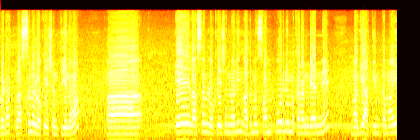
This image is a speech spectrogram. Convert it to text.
ගොඩක් ලස්සන ලොකේෂන් තියෙනවා. ඒ ලස්සන ලොකේෂන් වලින් අද මම සම්පූර්ණයෙන්ම කරන්න යන්නේ මගේ අතින් තමයි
